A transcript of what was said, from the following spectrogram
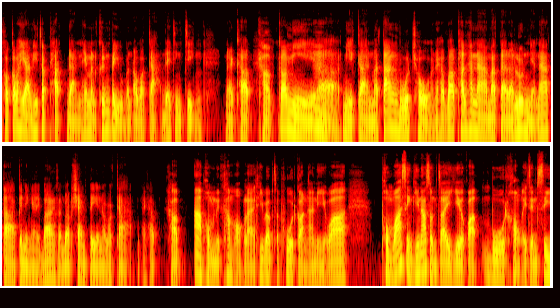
เขาก็พยายามที่จะผลักดันให้มันขึ้นไปอยู่บนอวกาศได้จริง ๆนะครับครับก็มีอืมเอ่อมีการมาตั้งบูธโชว์นะครับว่าพัฒนามาแต่ละรุ่นเนี่ยหน้าตาเป็นยังไงบ้างสำหรับแชมเปญอวกาศนะครับครับอะผมนึกคำออกแล้วที่แบบจะพูดก่อนหน้านี้ว่าผมว่าสิ่งที่น่าสนใจเกี่ยวกับบูธของเอเจนซี่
